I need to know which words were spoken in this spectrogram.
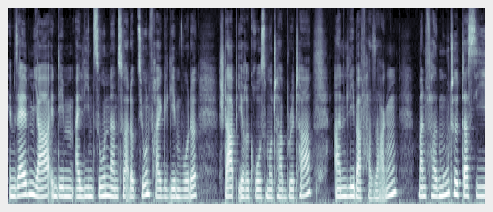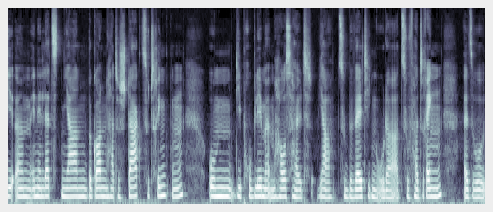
Im selben Jahr, in dem Eileens Sohn dann zur Adoption freigegeben wurde, starb ihre Großmutter Britta an Leberversagen. Man vermutet, dass sie ähm, in den letzten Jahren begonnen hatte, stark zu trinken, um die Probleme im Haushalt ja, zu bewältigen oder zu verdrängen. Also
